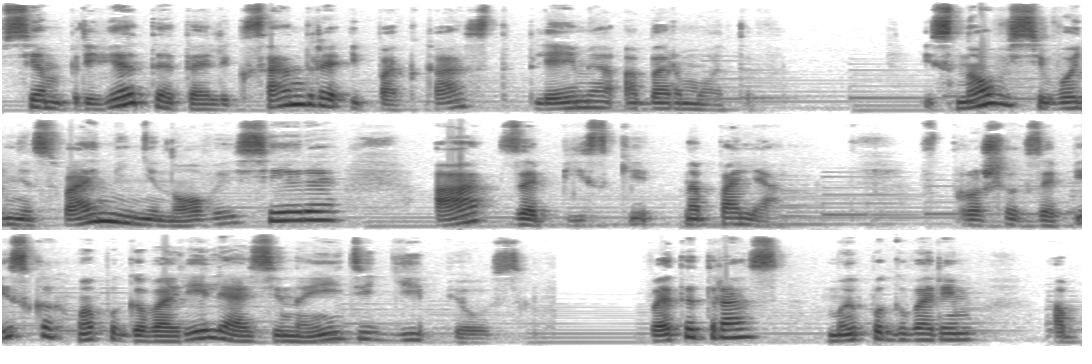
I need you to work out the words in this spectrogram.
Всем привет, это Александра и подкаст «Племя обормотов». И снова сегодня с вами не новая серия, а записки на полях. В прошлых записках мы поговорили о Зинаиде Гиппиус. В этот раз мы поговорим об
